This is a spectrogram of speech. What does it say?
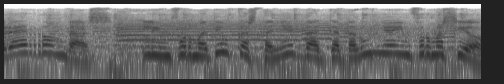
Tres rondes. L'informatiu casteller de Catalunya Informació.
